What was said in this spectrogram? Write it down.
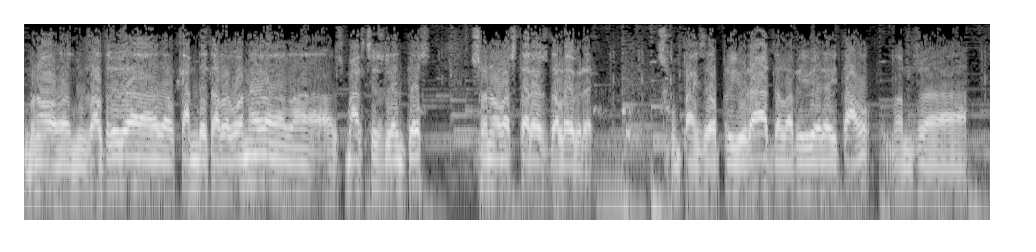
Bueno, nosaltres eh, del Camp de Tarragona la, les marxes lentes són a les Terres de l'Ebre. Els companys del Priorat, de la Ribera i tal, doncs eh,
